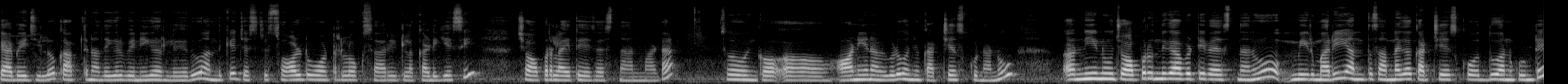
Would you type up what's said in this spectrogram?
క్యాబేజీలో. కాకపోతే నా దగ్గర వెనిగర్ లేదు. అందుకే జస్ట్ సాల్ట్ వాటర్లో ఒకసారి ఇట్లా కడిగేసి చాపర్లో అయితే వేసేస్తాను అనమాట సో ఇంకా ఆనియన్ అవి కూడా కొంచెం కట్ చేసుకున్నాను. నేను చాపర్ ఉంది కాబట్టి వేస్తున్నాను. మీరు మరీ అంత సన్నగా కట్ చేసుకోవద్దు అనుకుంటే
